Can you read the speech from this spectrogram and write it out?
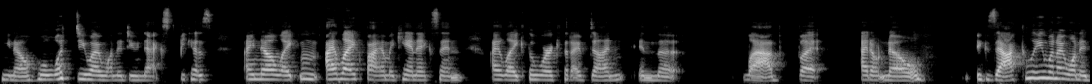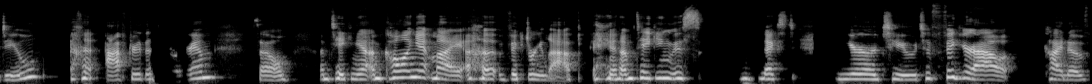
you know, well, what do I want to do next? Because I know, like, mm, I like biomechanics and I like the work that I've done in the lab, but I don't know exactly what I want to do after this program. So I'm taking it, I'm calling it my uh, victory lap, and I'm taking this next year or two to figure out kind of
